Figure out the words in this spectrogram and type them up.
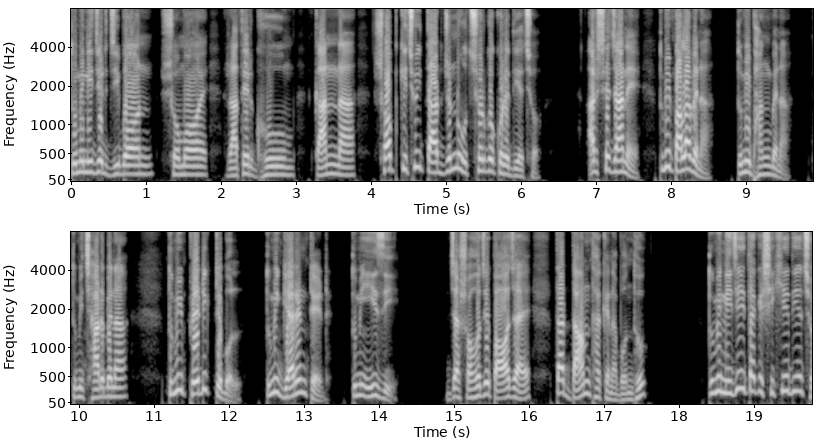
তুমি নিজের জীবন, সময়, রাতের ঘুম, কান্না সব কিছুই তার জন্য উৎসর্গ করে দিয়েছ। আর সে জানে, তুমি পালাবে না, তুমি ভাঙবে না, তুমি ছাড়বে না তুমি প্রেডিক্টেবল তুমি গ্যারেন্টেড তুমি ইজি যা সহজে পাওয়া যায়, তার দাম থাকে না, বন্ধু। তুমি নিজেই তাকে শিখিয়ে দিয়েছ,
